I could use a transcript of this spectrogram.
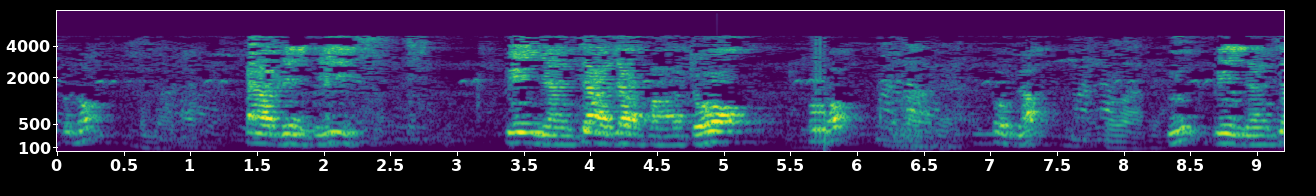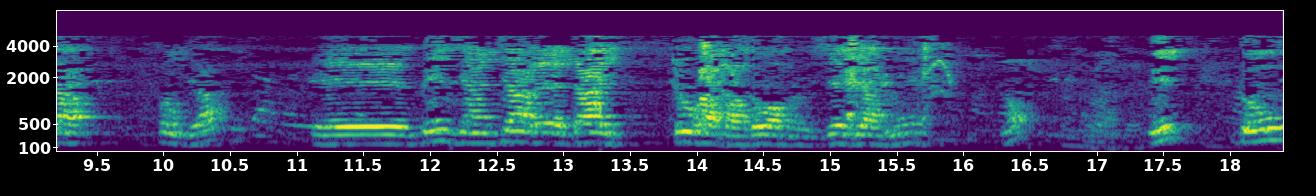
ဟုတ်နော်အဲ့ဒါပြင်ပြီးပညာကြကြပါတော့ဟုတ်နော်မှန်ပါပါဟု တ်နော်မှန်မှပါန်ပါပါဟင်ပညာကြဟုတ်ဗျာအဲပညာကြတဲ့အတိုင်းတို့ကတာတော့မလို့ရေကြမယ်နော်ဟင်သုံး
